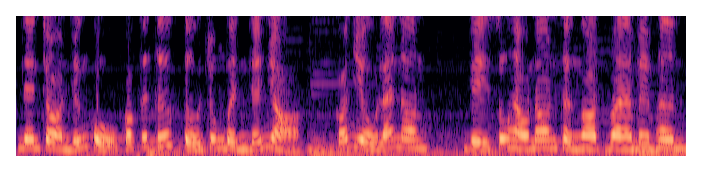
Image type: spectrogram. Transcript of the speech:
nên chọn những củ có kích thước từ trung bình đến nhỏ, có nhiều lá non, vì su hào non thường ngọt và mềm hơn.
